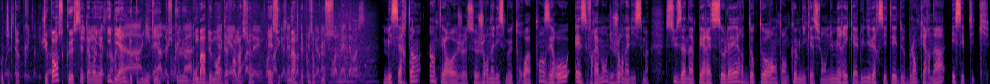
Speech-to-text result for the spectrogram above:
ou TikTok. Je pense que c'est un moyen idéal de communiquer puisque le bombardement d'informations est ce qui marche de plus en plus. Mais certains interrogent ce journalisme 3.0, est-ce vraiment du journalisme? Susanna Pérez Soler, doctorante en communication numérique à l'université de Blanquerna, est sceptique.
